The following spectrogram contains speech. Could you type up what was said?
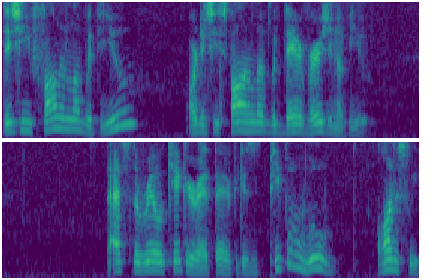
did she fall in love with you? Or did she fall in love with their version of you? That's the real kicker right there because people will honestly,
